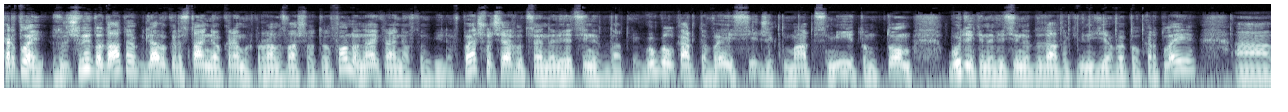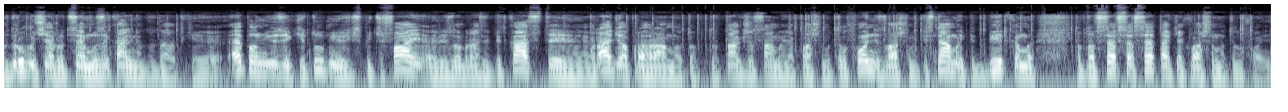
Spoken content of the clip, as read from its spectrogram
CarPlay зручний додаток для використання окремих програм з вашого телефону на екрані автомобіля. В першу чергу це навігаційні додатки. Google карта, Waze, Sigic, Maps, Me, TomTom. Будь-який навігаційний додаток він є в Apple CarPlay. А в другу чергу це музикальні додатки Apple Music, YouTube Music, Spotify, різнообразні підкасти, радіопрограми, тобто так же само, як в вашому телефоні, з вашими піснями, підбірками, тобто все-все-все так, як в вашому телефоні.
